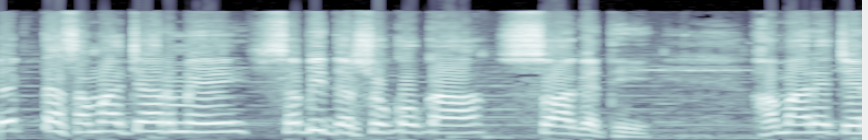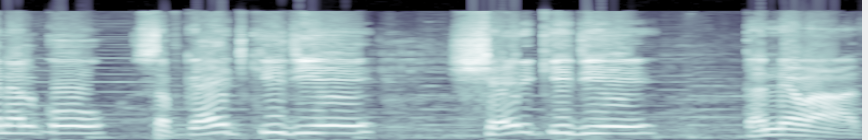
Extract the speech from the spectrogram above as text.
एकता समाचार में सभी दर्शकों का स्वागत है। हमारे चैनल को सब्सक्राइब कीजिए, शेयर कीजिए। धन्यवाद।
